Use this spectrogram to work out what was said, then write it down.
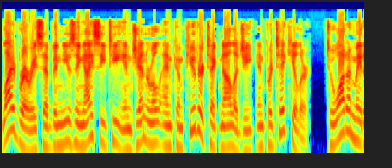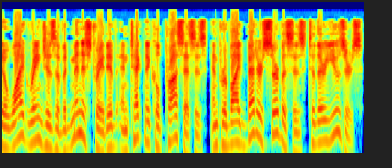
Libraries have been using ICT in general and computer technology in particular, to automate a wide ranges of administrative and technical processes and provide better services to their users.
